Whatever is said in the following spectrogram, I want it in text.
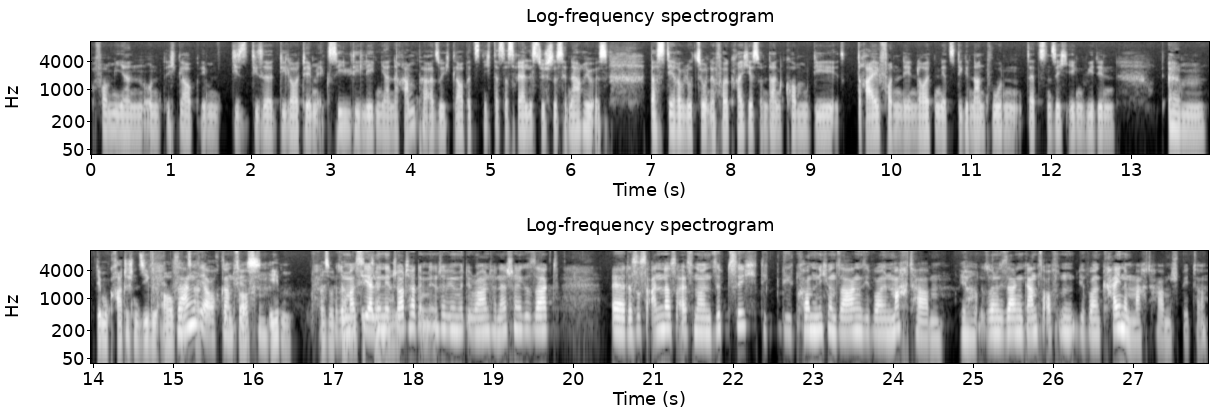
formieren. Und ich glaube eben, diese, diese, die Leute im Exil, die legen ja eine Rampe. Also ich glaube jetzt nicht, dass das realistischste Szenario ist, dass die Revolution erfolgreich ist und dann kommen die drei von den Leuten jetzt, die genannt wurden, setzen sich irgendwie den ähm, demokratischen Siegel auf. Sagen, sagen sie auch ganz offen. Eben. Also, also Masih Alinejad hat im Interview mit Iran International gesagt, äh, das ist anders als 79. Die, die kommen nicht und sagen, sie wollen Macht haben. Ja. Sondern sie sagen ganz offen, wir wollen keine Macht haben später.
